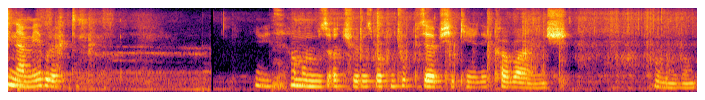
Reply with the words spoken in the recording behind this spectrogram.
Dinlenmeye bıraktım. Evet hamurumuzu açıyoruz. Bakın çok güzel bir şekilde kabarmış. Hamurum.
